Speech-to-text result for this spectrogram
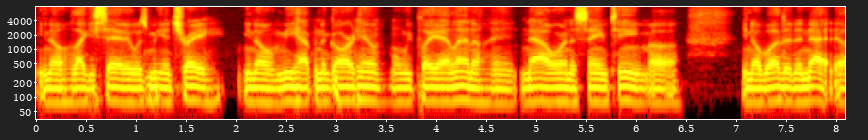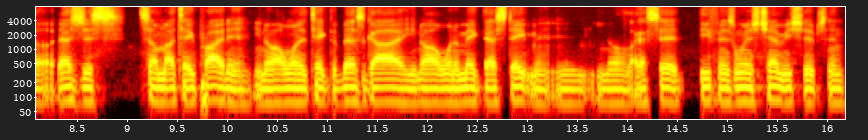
you know, like you said, it was me and Trae. you know, me having to guard him when we play Atlanta. And now we're in the same team. Uh, you know, but other than that, uh, that's just something I take pride in. You know, I want to take the best guy. You know, I want to make that statement. And you know, like I said, defense wins championships, and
